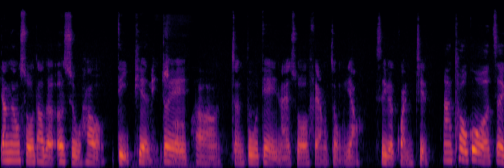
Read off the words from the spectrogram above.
刚刚说到的二十五号底片对呃整部电影来说非常重要，是一个关键。那透过这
